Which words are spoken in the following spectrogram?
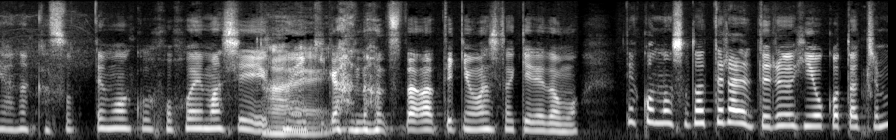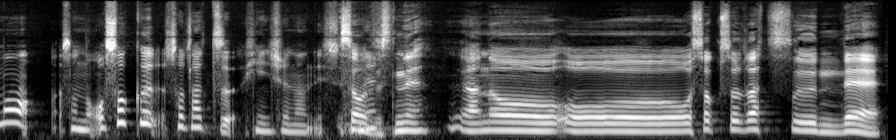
うんいや、なんかとってもこう微笑ましい雰囲気が、あの伝わってきましたけれども。で、この育てられてるひよこたちも、その遅く育つ品種なんですよね。そうですね。あの、お遅く育つんで、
